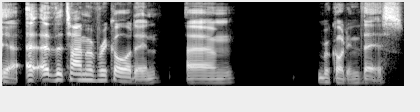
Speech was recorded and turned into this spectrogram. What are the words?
yeah at, at the time of recording um recording this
